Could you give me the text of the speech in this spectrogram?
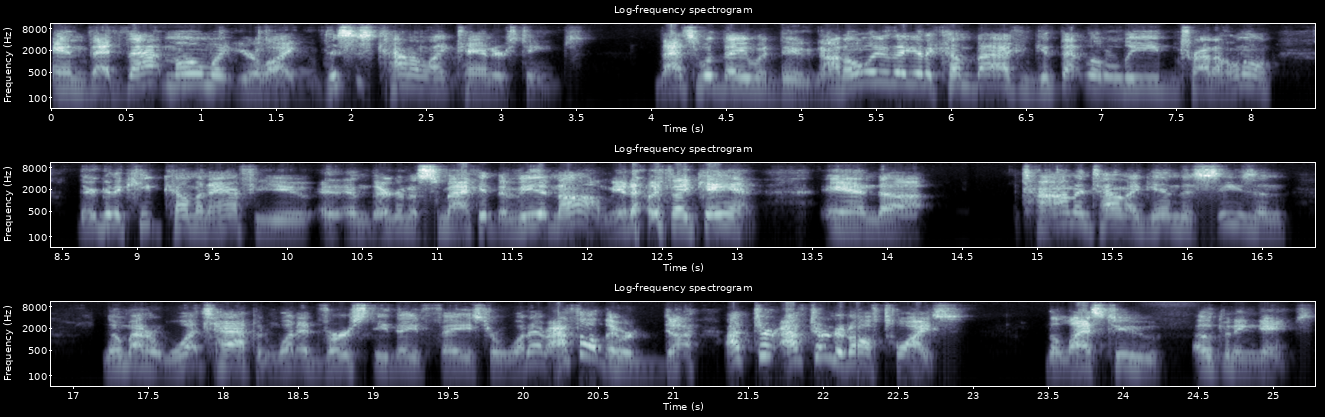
And at that moment, you're like, this is kind of like Tanner's teams that's what they would do. Not only are they going to come back and get that little lead and try to hold on, they're going to keep coming after you and, and they're going to smack it to Vietnam, you know, if they can. And uh, time and time again this season, no matter what's happened, what adversity they faced or whatever, I thought they were done. I tur- I've turned it off twice the last two opening games.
